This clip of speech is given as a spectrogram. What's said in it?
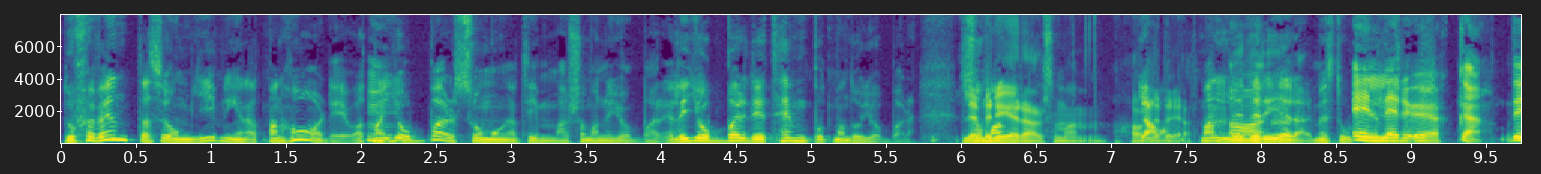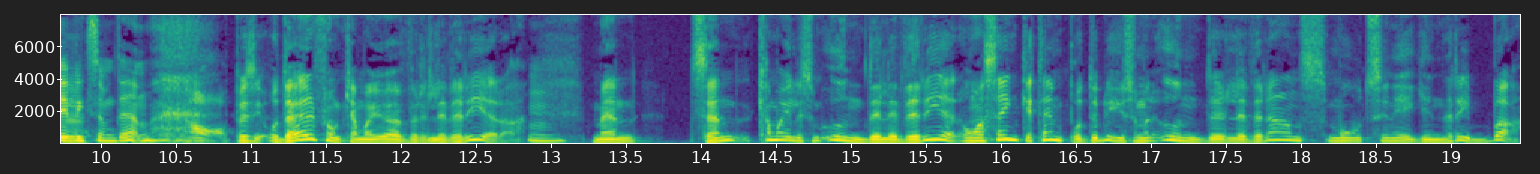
Då förväntar sig omgivningen att man har det och att man Mm. jobbar så många timmar som man nu jobbar, eller jobbar i det tempot man då jobbar. Så man, Levererar som man har ja, levererat. man Ja. levererar med stort Eller öka. Det är Mm. liksom den. Ja, precis. Och därifrån kan man ju överleverera. Mm. Men sen kan man ju liksom underleverera. Om man sänker tempot, det blir ju som en underleverans mot sin egen ribba.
